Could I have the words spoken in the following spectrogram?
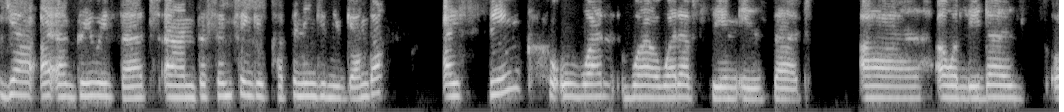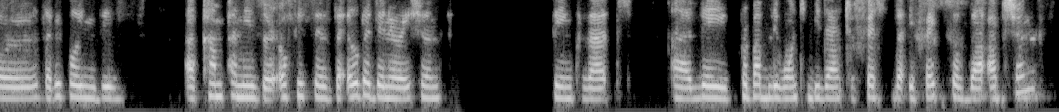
Yeah, I agree with that. Um, the same thing is happening in Uganda. I think what what, what I've seen is that uh, our leaders or the people in these uh, companies or offices, the elder generation, think that uh, they probably won't be there to face the effects of their actions.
